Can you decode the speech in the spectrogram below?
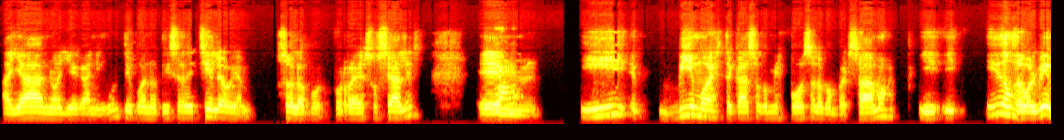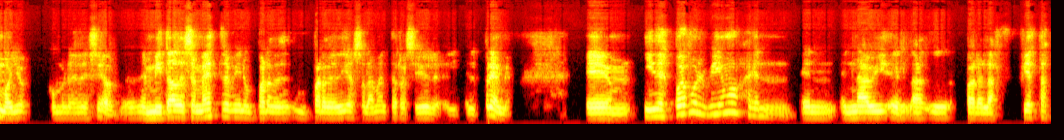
Allá no llega ningún tipo de noticia de Chile, obviamente, solo por, por redes sociales. Eh, y vimos este caso con mi esposa, lo conversamos y, y, nos devolvimos. Yo, como les decía, en mitad de semestre vine un par de, un par de días solamente a recibir el, premio. Em, y después volvimos en, en, para las fiestas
